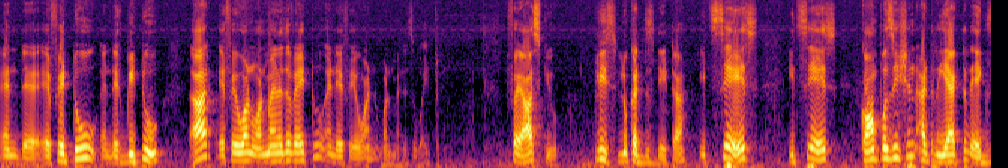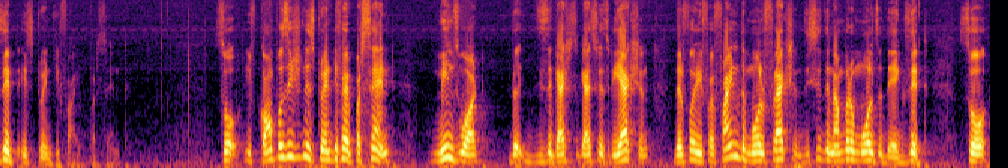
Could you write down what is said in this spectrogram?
and uh, FA2 and FB2 are FA1 1 minus of Y2 and FA1 1 minus of Y2. If I ask you please look at this data it says it says composition at reactor exit is 25 percent So, if composition is 25 percent means what the, this is a gas, gaseous reaction therefore, if I find the mole fraction this is the number of moles at the exit. So,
